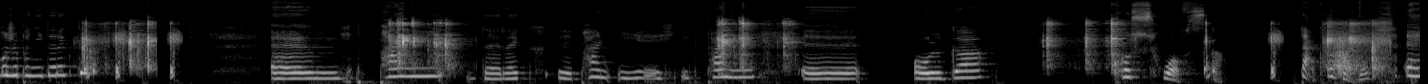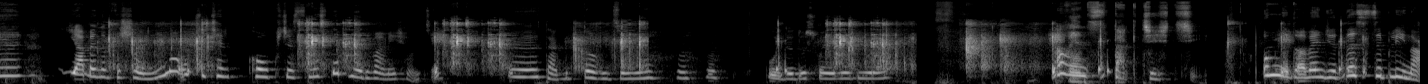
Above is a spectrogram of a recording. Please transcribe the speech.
Może pani dyrektor? Em, pani dyrek, y, pani, pani y, Olga Kosłowska. Tak, dokładnie. E, ja będę wyższą nauczycielką przez następne dwa miesiące. E, tak, do widzenia. Pójdę do swojego biura. A więc tak, dzieci. U mnie to będzie dyscyplina.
